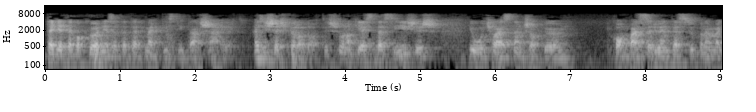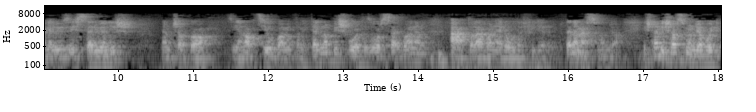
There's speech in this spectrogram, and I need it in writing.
tegyetek a környezetetek megtisztításáért. Ez is egy feladat, és van, aki ezt teszi is, és jó, hogyha ezt nem csak kampányszerűen tesszük, hanem megelőzésszerűen is, nem csak az ilyen akciókban, mint ami tegnap is volt az országban, hanem általában erre odafigyelünk. De nem ezt mondja. És nem is azt mondja, hogy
